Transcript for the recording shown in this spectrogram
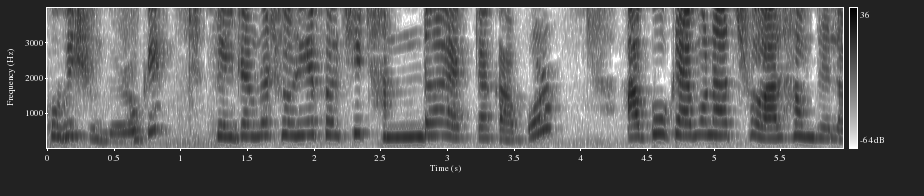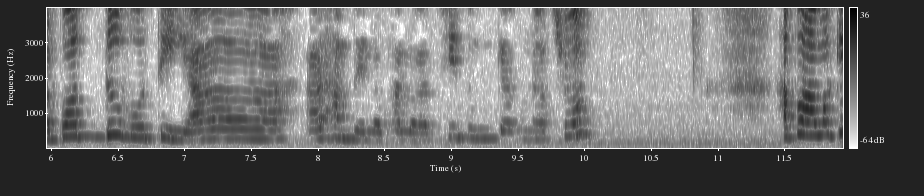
খুবই সুন্দর ওকে সো এটা আমরা সরিয়ে ফেলছি ঠান্ডা একটা কাপড়। আপু, কেমন আছো? আলহামদুলিল্লাহ আহ, আলহামদুলিল্লাহ, ভালো আছি। তুমি কেমন আছো? আপু, আমাকে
